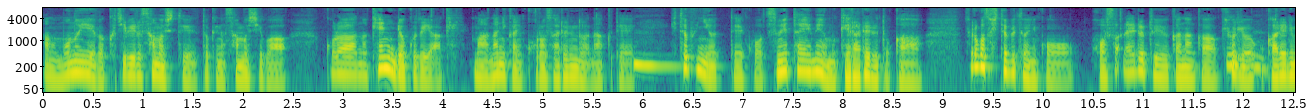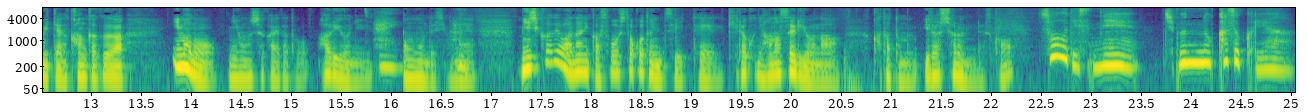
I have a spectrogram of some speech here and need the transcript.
あの、物言えば唇寒しという時の寒しは、これはあの権力でや、まあ、何かに殺されるのではなくて、うん、人々によってこう冷たい目を向けられるとか、それこそ人々にこう干されるというかなんか距離を置かれるみたいな感覚が、今の日本社会だとあるように思うんですよね、はいはい、身近では何かそうしたことについて気楽に話せるような方ともいらっしゃるんですか？そうですね。自分の家族や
